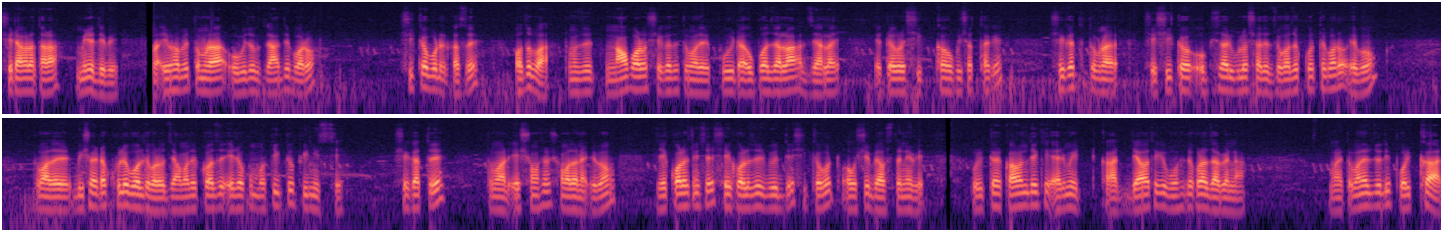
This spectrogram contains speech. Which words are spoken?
সে টাকাটা তারা মেরে দেবে। এভাবে তোমরা অভিযোগ জানাতে পারো শিক্ষা বোর্ডের কাছে, অথবা তোমরা যদি নাও পারো, সেক্ষেত্রে তোমাদের পুরোটা উপজেলা, জেলায় একটা করে শিক্ষা অফিসার থাকে সেক্ষেত্রে তোমরা সেই শিক্ষা অফিসারগুলোর সাথে যোগাযোগ করতে পারো এবং তোমাদের বিষয়টা খুলে বলতে পারো যে আমাদের কলেজে এরকম অতিরিক্ত ফি নিচ্ছে। সেক্ষেত্রে তোমার এই সমস্যার সমাধান হবে এবং যে কলেজ নিচ্ছে সেই কলেজের বিরুদ্ধে শিক্ষা বোর্ড অবশ্যই ব্যবস্থা নেবে। পরীক্ষার কারণ দেখে অ্যাডমিট কার্ড দেওয়া থেকে বঞ্চিত করা যাবে না। মানে তোমাদের যদি পরীক্ষার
